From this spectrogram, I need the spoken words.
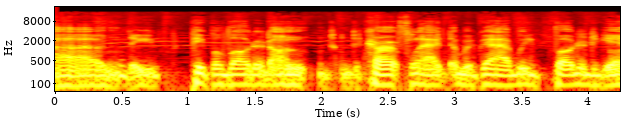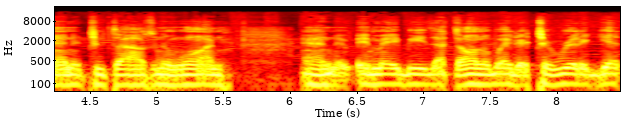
uh, the people voted on the current flag that we've got. We voted again in 2001. And it, may be that the only way to, to really get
